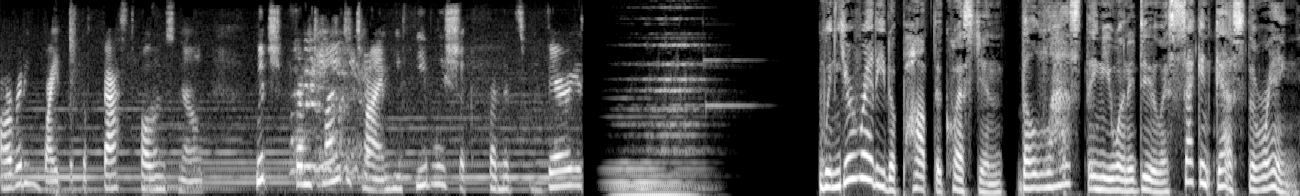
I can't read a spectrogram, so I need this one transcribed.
already white with the fast falling snow, which from time to time he feebly shook from its various. When you're ready to pop the question, the last thing you want to do is second guess the ring.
